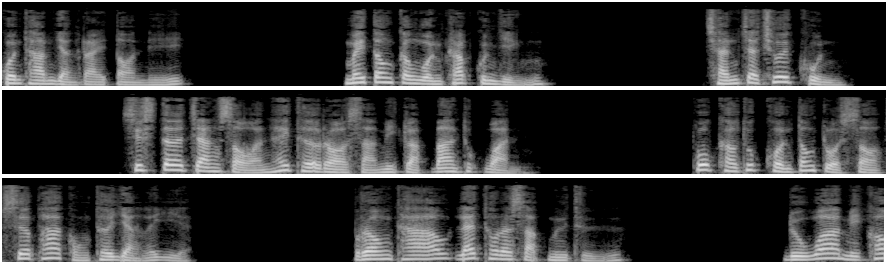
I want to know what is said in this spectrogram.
ควรทำอย่างไรตอนนี้ ไม่ต้องกังวลครับคุณหญิง ฉันจะช่วยคุณ ซิสเตอร์จางสอนให้เธอรอสามีกลับบ้านทุกวัน พวกเขาทุกคนต้องตรวจสอบเสื้อผ้าของเธออย่างละเอียด รองเท้าและโทรศัพท์มือถือ ดูว่ามีข้อ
